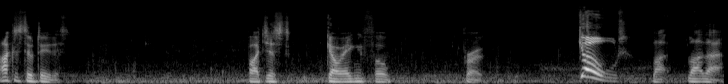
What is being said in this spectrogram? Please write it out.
I can still do this. By just going for broke Gold! like like that.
